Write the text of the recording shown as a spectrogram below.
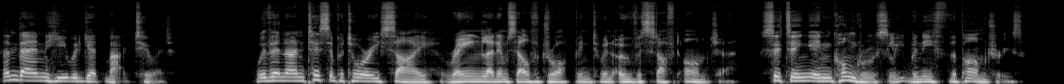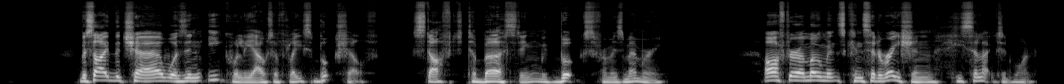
and then he would get back to it. With an anticipatory sigh, Rain let himself drop into an overstuffed armchair, sitting incongruously beneath the palm trees. Beside the chair was an equally out of place bookshelf, stuffed to bursting with books from his memory. After a moment's consideration, he selected one,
